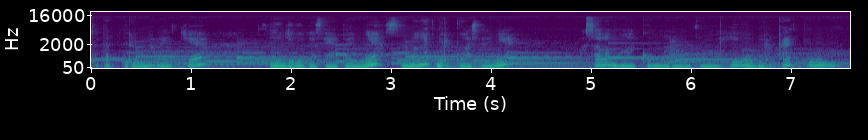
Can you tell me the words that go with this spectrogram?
Tetap di rumah aja selalu jaga kesehatannya semangat berpuasanya. Wassalamualaikum warahmatullahi wabarakatuh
